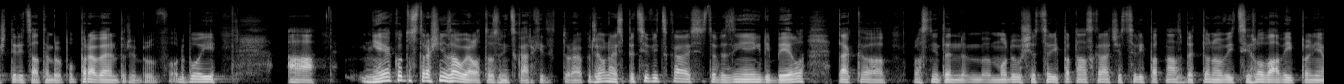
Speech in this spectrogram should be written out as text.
43. byl popraven, protože byl v odboji. A mě jako to strašně zaujalo, ta zlínská architektura, protože ona je specifická, jestli jste ve Zlíně někdy byl, tak uh, vlastně ten modul 6,15 x 6,15 betonový, cihlová výplně,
